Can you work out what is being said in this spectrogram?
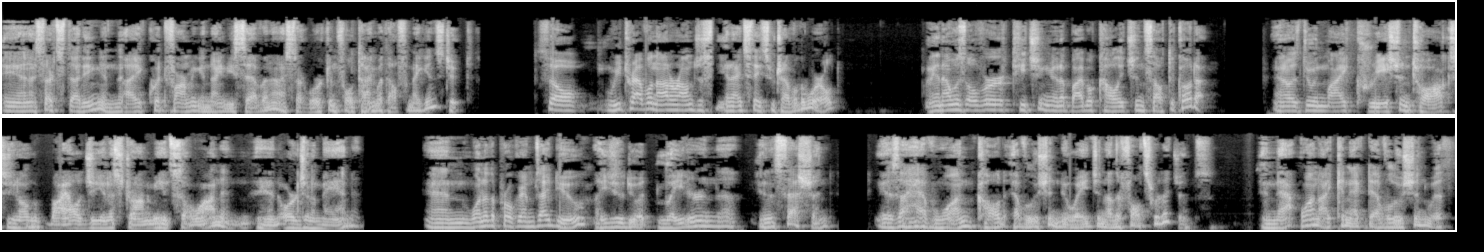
and I started studying and I quit farming in 97 and I started working full time with Alpha Omega Institute. So we travel not around just the United States, we travel the world. And I was over teaching at a Bible college in South Dakota. And I was doing my creation talks, you know, biology and astronomy and so on and, and origin of man. And one of the programs I do, I usually do it later in the, in the session, is I have one called Evolution, New Age, and Other False Religions. In that one, I connect evolution with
